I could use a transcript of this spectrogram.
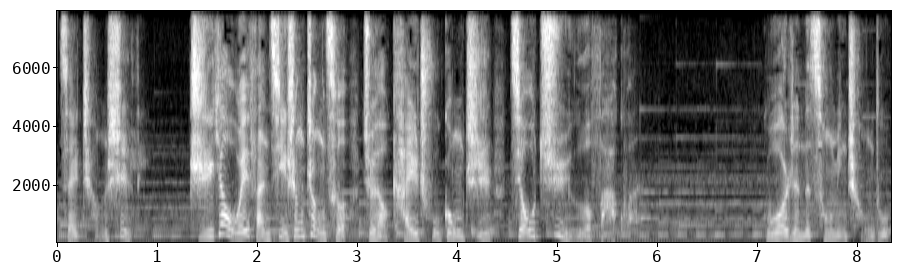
在城市里，只要违反计生政策，就要开除公职、交巨额罚款。国人的聪明程度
